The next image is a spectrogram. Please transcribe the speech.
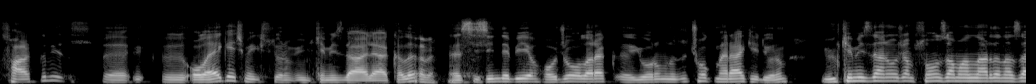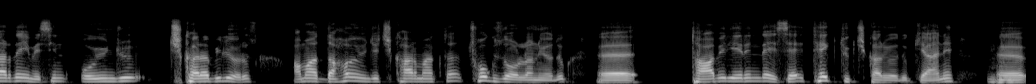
farklı bir e, e, olaya geçmek istiyorum ülkemizle alakalı. Tabii. E, sizin de bir hoca olarak e, yorumunuzu çok merak ediyorum. Ülkemizden hocam son zamanlarda nazar değmesin oyuncu çıkarabiliyoruz ama daha önce çıkarmakta çok zorlanıyorduk. E, tabir yerindeyse tek tük çıkarıyorduk yani. E,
